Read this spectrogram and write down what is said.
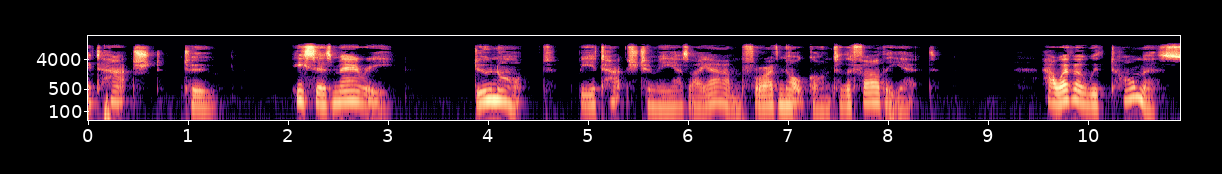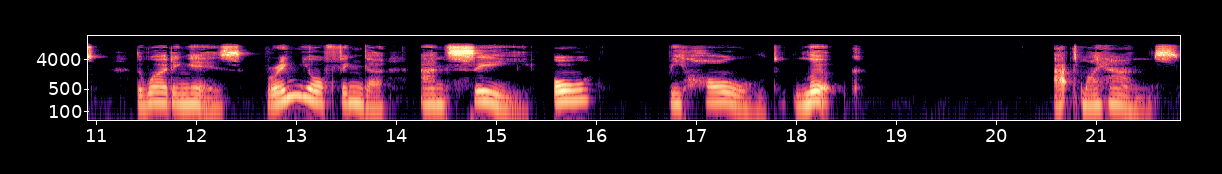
attached to. He says, Mary, do not be attached to me as I am, for I've not gone to the Father yet. However, with Thomas, the wording is, bring your finger and see, or behold, look at my hands.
